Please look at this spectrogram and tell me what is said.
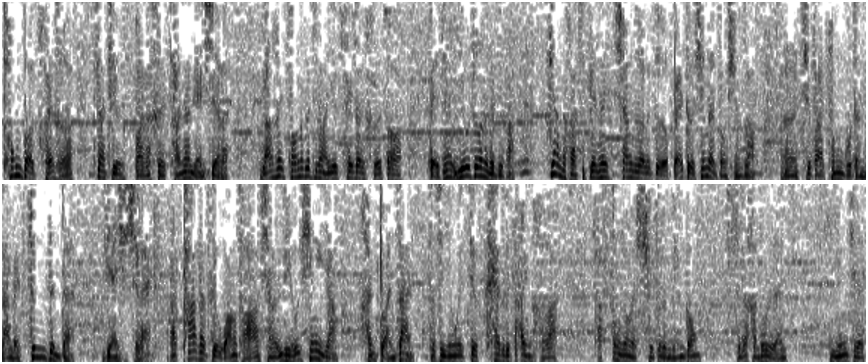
通到淮河，这样就把它和长江联系了。然后从那个地方又开一条河到北京幽州那个地方，这样的话就变成像个那个北斗星那种形状，嗯，就把中国的南北真正的联系起来。而他的这个王朝像流星一样很短暂，这是因为就开这个大运河啊，他动用了许多的民工，死了很多人，引起了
